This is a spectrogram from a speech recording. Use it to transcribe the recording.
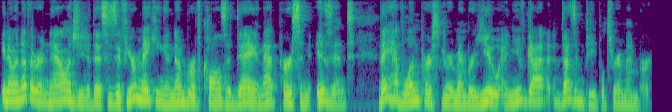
You know, another analogy to this is if you're making a number of calls a day and that person isn't, they have one person to remember you and you've got a dozen people to remember.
